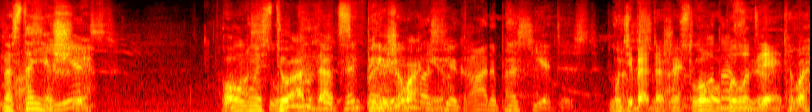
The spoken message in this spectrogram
Настоящее. Полностью отдаться переживанию. У тебя даже слово было для этого.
